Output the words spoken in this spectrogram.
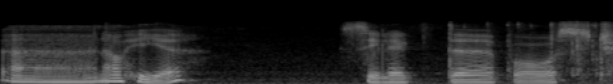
Uh, now here select the post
